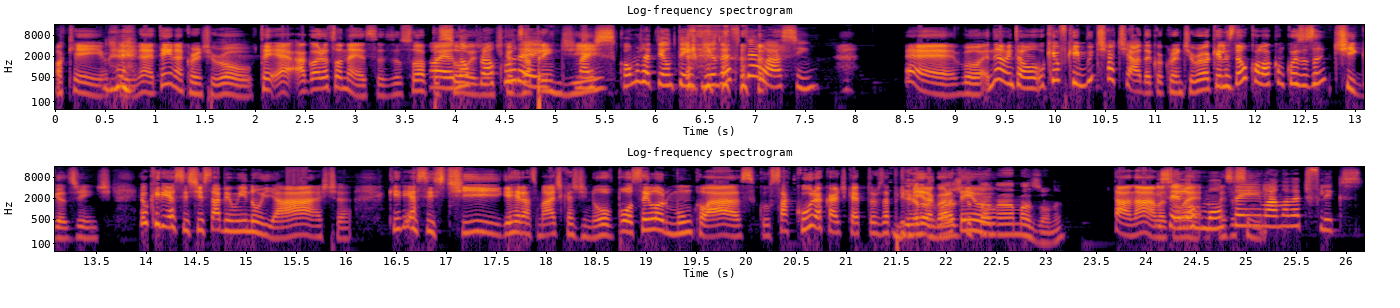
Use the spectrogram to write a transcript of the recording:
Ok, ok. né? Tem na Crunchyroll? Tem, é, agora eu tô nessas. Eu sou a pessoa, eu não procurei, gente, que eu desaprendi. Mas como já tem um tempinho, deve ter lá, sim. É, boa. Não, então, o que eu fiquei muito chateada com a Crunchyroll é que eles não colocam coisas antigas, gente. Eu queria assistir, sabe, um Inuyasha, queria assistir Guerreiras Mágicas de novo, pô, Sailor Moon clássico, Sakura Card Captors da primeira, Guerreiras agora tem o... tá na Amazon, né? Tá na Amazon, e Sailor é, Moon tem assim... lá na Netflix.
